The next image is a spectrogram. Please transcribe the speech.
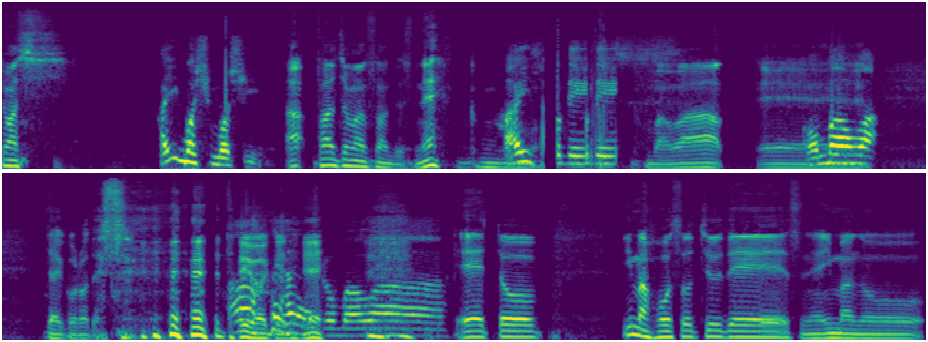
もし。はい、もしもし。あ、パンチョマンさんですね。こんばんは。はい、そうです。こんばんは。えー、こんばんは。大五郎です。というわけで。こんばんは。えっと、今放送中ですね。今の、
